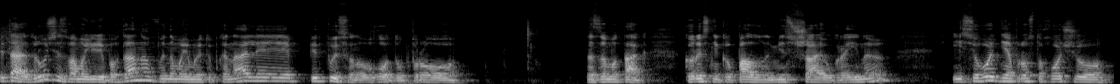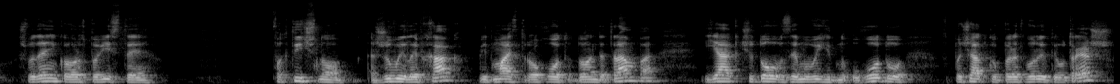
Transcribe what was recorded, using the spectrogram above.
Вітаю, друзі! З вами Юрій Богданов. Ви на моєму youtube каналі підписано угоду про, називаємо так, корисні копалини між США і Україною. І сьогодні я просто хочу швиденько розповісти фактично живий лайфхак від майстра угод Дональда Трампа, як чудово взаємовигідну угоду спочатку перетворити у треш,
